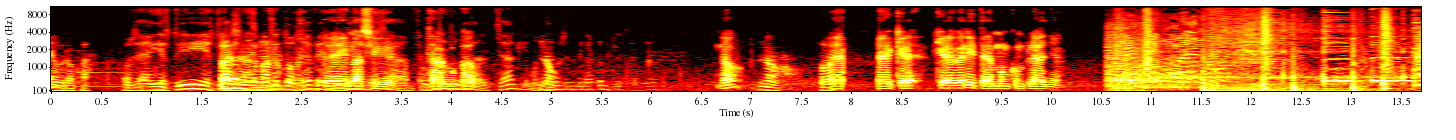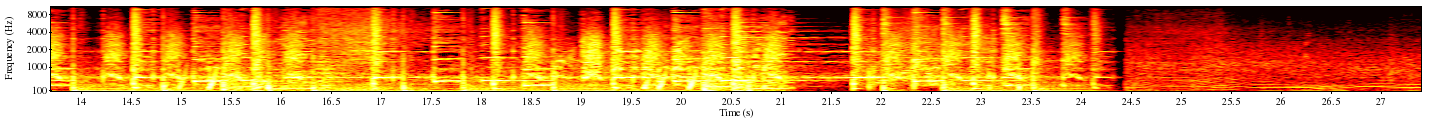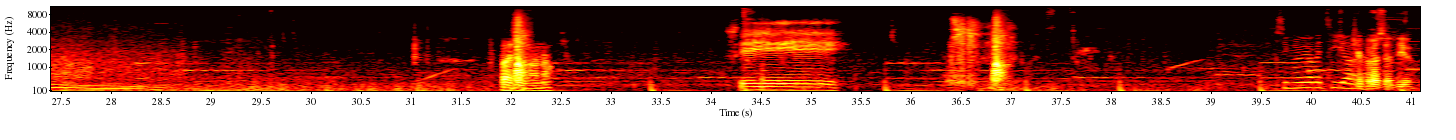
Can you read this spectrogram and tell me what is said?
Europa. O sea, y estoy, estoy Pasa, con hermano. cierto jefe. Eh, ocupado. Y montar No. un sindicato empresarial. ¿No? No, por... Eh. Eh, ¿quiere, ¿Quiere venir? Tenemos un cumpleaños. Pasa, mano. Sí. Sí me voy a vestir yo ¿Qué ahora. pasa, tío?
